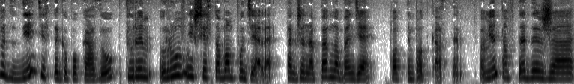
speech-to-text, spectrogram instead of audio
nawet zdjęcie z tego pokazu, którym również się z Tobą podzielę. Także na pewno będzie pod tym podcastem. Pamiętam wtedy, że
